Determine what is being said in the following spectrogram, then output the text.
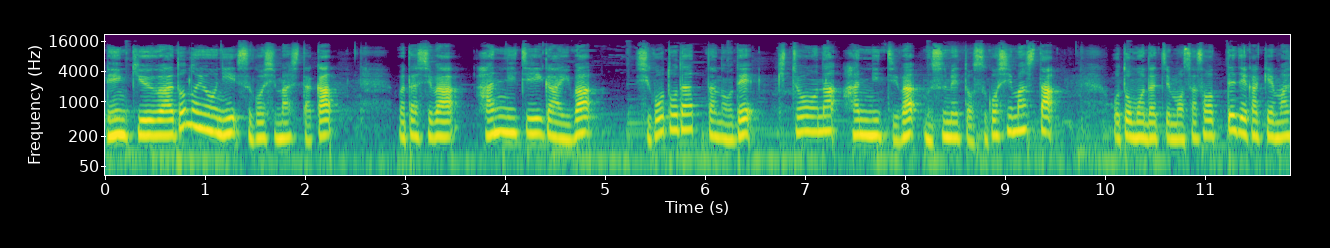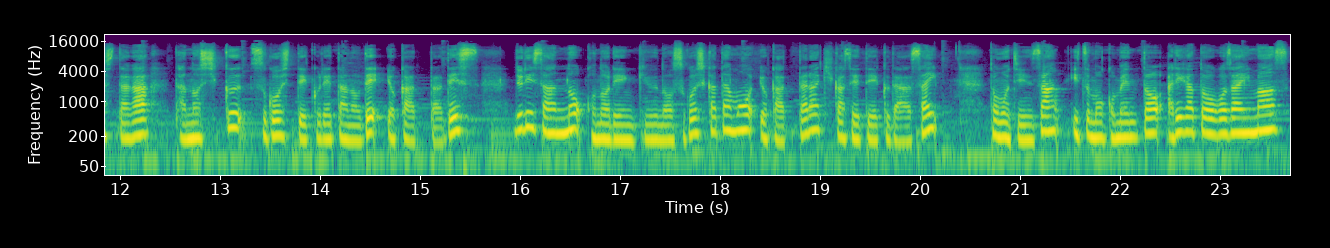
連休はどのように過ごしましたか？私は半日以外は仕事だったので貴重な半日は娘と過ごしました。お友達も誘って出かけましたが楽しく過ごしてくれたので良かったです。樹里さんのこの連休の過ごし方もよかったら聞かせてください。ともちんさんいつもコメントありがとうございます。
